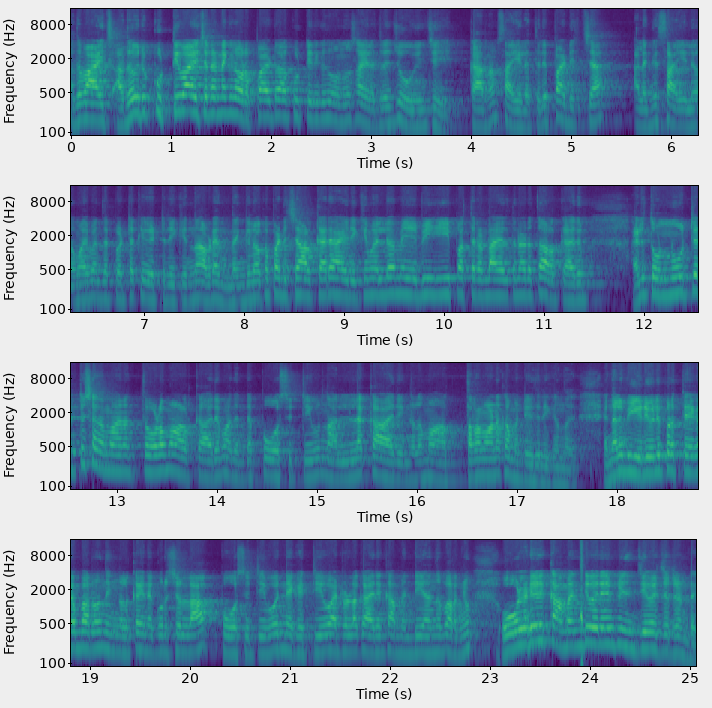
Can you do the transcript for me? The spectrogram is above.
അത് വായിച്ച് അത് ഒരു കുട്ടി വായിച്ചിട്ടുണ്ടെങ്കിൽ ഉറപ്പായിട്ടും ആ കുട്ടി എനിക്ക് തോന്നുന്നു സൈലത്തിൽ ജോയിൻ ചെയ്യും. കാരണം സൈലത്തിൽ പഠിച്ച അല്ലെങ്കിൽ സൈലവുമായി ബന്ധപ്പെട്ട് കേട്ടിരിക്കുന്ന അവിടെ എന്തെങ്കിലുമൊക്കെ പഠിച്ച ആൾക്കാരായിരിക്കുമല്ലോ മേ ബി ഈ പത്തിരണ്ടായിരത്തിനടുത്ത ആൾക്കാരും. അതിൽ തൊണ്ണൂറ്റെട്ട് ശതമാനത്തോളം ആൾക്കാരും അതിന്റെ പോസിറ്റീവ് നല്ല കാര്യങ്ങൾ മാത്രമാണ് കമന്റ് ചെയ്തിരിക്കുന്നത്. എന്നാൽ വീഡിയോയിൽ പ്രത്യേകം പറഞ്ഞു നിങ്ങൾക്ക് അതിനെക്കുറിച്ചുള്ള പോസിറ്റീവോ നെഗറ്റീവോ ആയിട്ടുള്ള കാര്യം കമന്റ് ചെയ്യാമെന്ന് പറഞ്ഞു. ഓൾറെഡി ഒരു കമന്റ് വരെയും പിഞ്ചി വെച്ചിട്ടുണ്ട്.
